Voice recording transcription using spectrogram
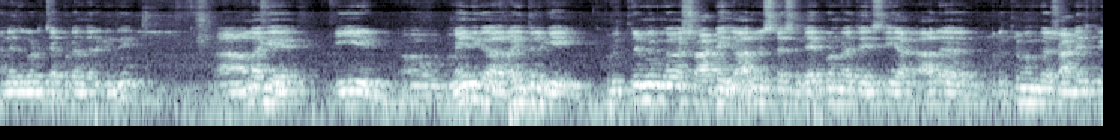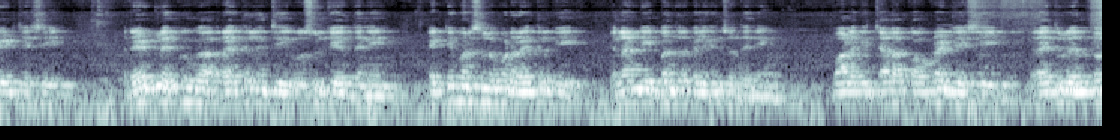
అనేది కూడా చెప్పడం జరిగింది. అలాగే ఈ మెయిన్గా రైతులకి కృత్రిమంగా షార్టేజ్ హార్వెస్టర్స్ లేకుండా చేసి ఆ- కృత్రిమంగా షార్టేజ్ క్రియేట్ చేసి రేట్లు ఎక్కువగా రైతుల నుంచి వసూలు చేయొద్దని ఎట్టి పరిస్థితుల్లో కూడా రైతులకి ఎలాంటి ఇబ్బందులు కలిగించొద్దని వాళ్ళకి చాలా కోఆపరేట్ చేసి రైతులు ఎంతో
